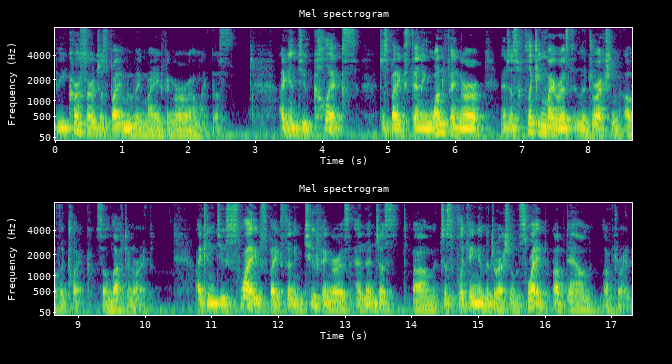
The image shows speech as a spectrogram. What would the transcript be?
the cursor just by moving my finger around like this. I can do clicks just by extending one finger and just flicking my wrist in the direction of the click, so left and right. I can do swipes by extending two fingers and then just, um, just flicking in the direction of the swipe, up, down, left, right.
